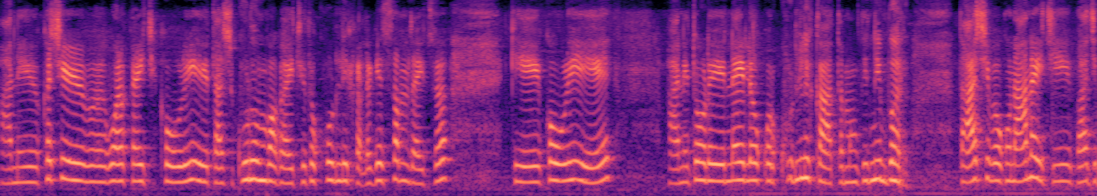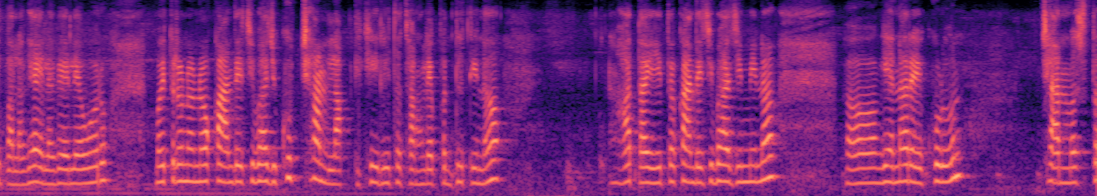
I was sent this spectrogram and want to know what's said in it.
आणि कशी वळखायची कवळी आहेत अशी खुडून बघायची तर खुडली का लगेच समजायचं की कवळी आहे. आणि थोडी नाही लवकर खुडली का तर मग ती निभर. तर अशी बघून आणायची भाजीपाला घ्यायला गेल्यावर. मैत्रिणीनं कांद्याची भाजी खूप छान लागते केली तर चांगल्या पद्धतीनं. आता इथं कांद्याची भाजी मी ना घेणार आहे खुडून. छान मस्त.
